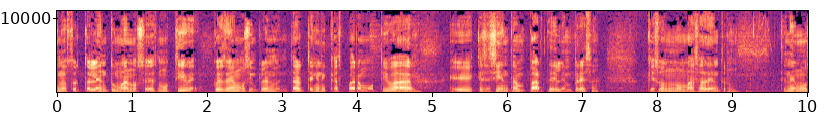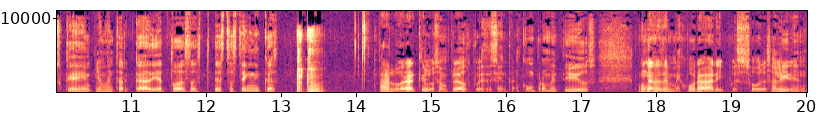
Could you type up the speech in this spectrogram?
que nuestro talento humano se desmotive, pues debemos implementar técnicas para motivar, eh, que se sientan parte de la empresa, que son uno más adentro. Tenemos que implementar cada día todas estas, técnicas para lograr que los empleados pues se sientan comprometidos, con ganas de mejorar y pues sobresalir en,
